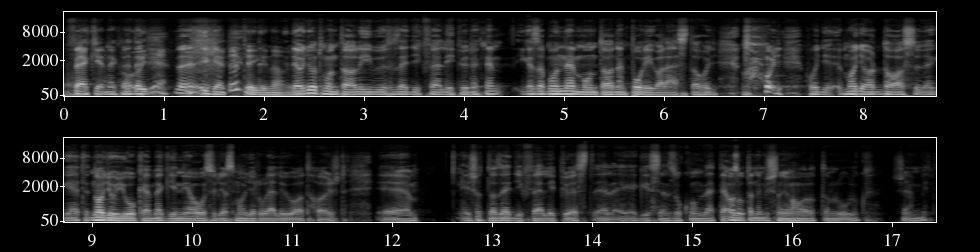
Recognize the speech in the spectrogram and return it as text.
felkérnek rá. Ugye? De, de, igen. Hát igen, na, De hogy ott mondta a Livius az egyik fellépőnek, nem, igazából nem mondta, hanem porigalázta, hogy, hogy, hogy magyar dalszöveget nagyon jó kell megírni ahhoz, hogy azt magyarul előadhassd. E, És ott az egyik fellépő ezt egészen zokon vette. Azóta nem is nagyon hallottam róluk semmit.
